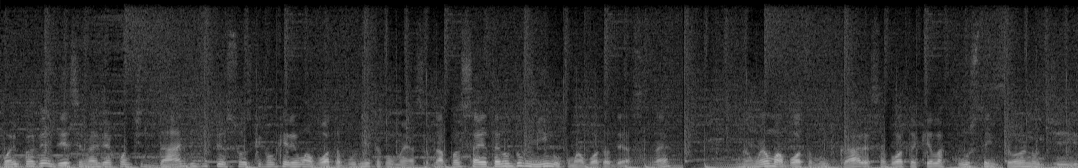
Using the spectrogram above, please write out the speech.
põe para vender. Você vai ver a quantidade de pessoas que vão querer uma bota bonita como essa. Dá para sair até no domingo com uma bota dessa, né? Não é uma bota muito cara. Essa bota aqui ela custa em torno de,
